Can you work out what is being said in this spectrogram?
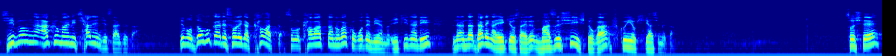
自分が悪魔にチャレンジされてた。でもどこかでそれが変わった。その変わったのがここで見えるの。いきなり誰が影響される？貧しい人が福音を聞き始めた。そして、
